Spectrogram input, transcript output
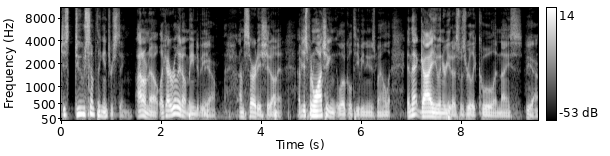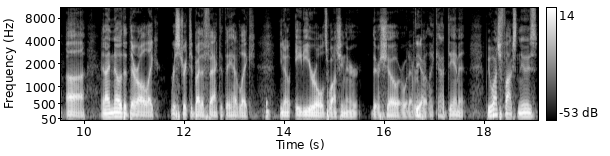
just do something interesting. I don't know. Like I really don't mean to be. Yeah. I'm sorry to shit on it. I've just been watching local TV news my whole life, and that guy who interviewed us was really cool and nice. Yeah. Uh, and I know that they're all like restricted by the fact that they have like, you know, 80 year olds watching their their show or whatever. Yeah. But like, god damn it, we watched Fox News,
